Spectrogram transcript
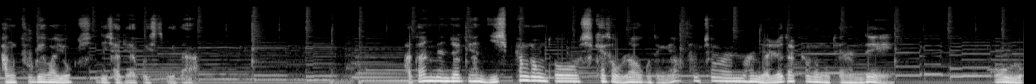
방 두 개와 욕실이 자리하고 있습니다. 바닥 면적이 한 20평 정도씩 해서 올라오거든요. 3층은 한 18평 정도 되는데 오,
